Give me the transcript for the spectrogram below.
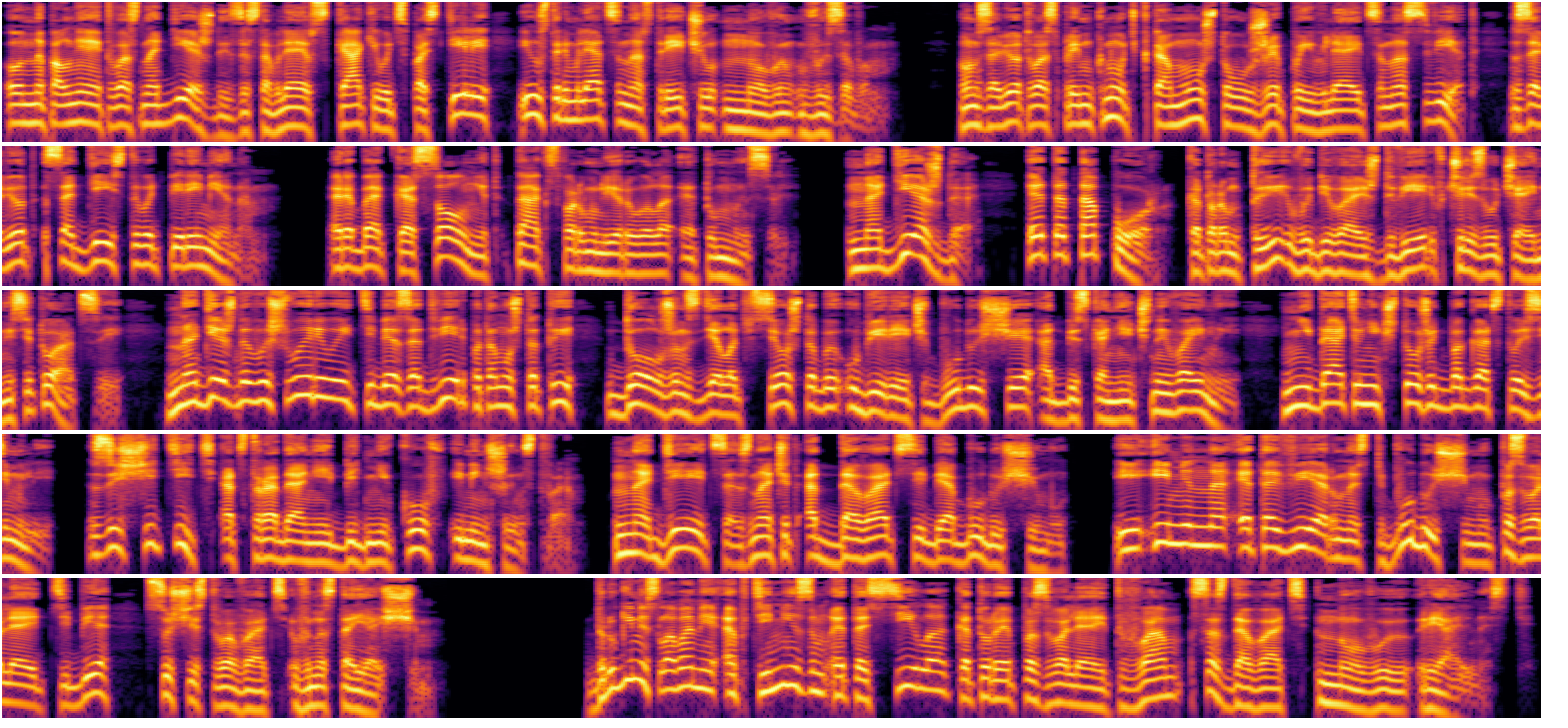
Он наполняет вас надеждой, заставляя вскакивать с постели и устремляться навстречу новым вызовам. Он зовет вас примкнуть к тому, что уже появляется на свет, зовет содействовать переменам. Ребекка Солнит так сформулировала эту мысль. «Надежда — это топор, которым ты выбиваешь дверь в чрезвычайной ситуации. Надежда вышвыривает тебя за дверь, потому что ты должен сделать все, чтобы уберечь будущее от бесконечной войны, не дать уничтожить богатство земли, защитить от страданий бедняков и меньшинства. Надеяться значит отдавать себя будущему, и именно эта верность будущему позволяет тебе существовать в настоящем. Другими словами, оптимизм — это сила, которая позволяет вам создавать новую реальность.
